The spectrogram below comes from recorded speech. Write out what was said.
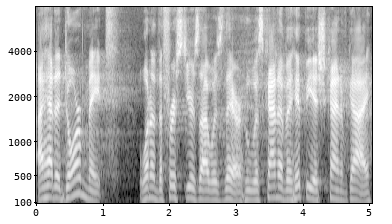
I had a dorm mate one of the first years I was there who was kind of a hippie-ish kind of guy,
